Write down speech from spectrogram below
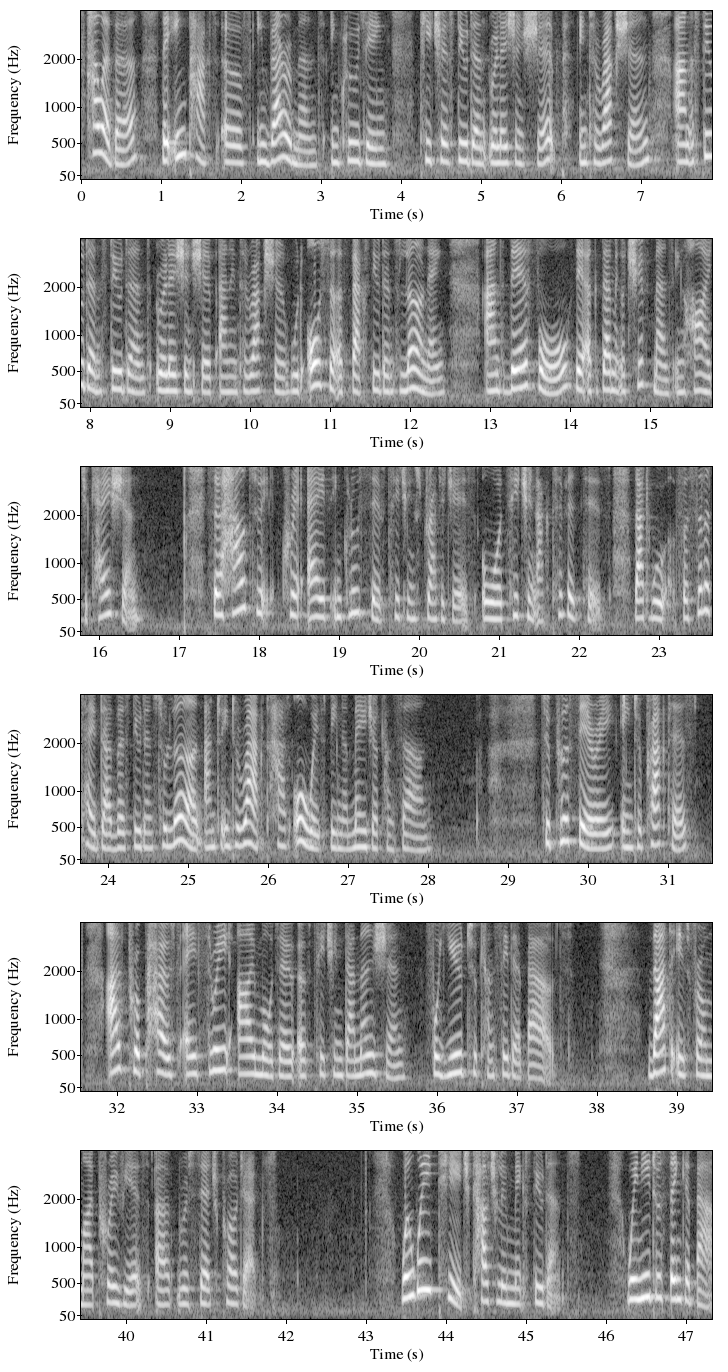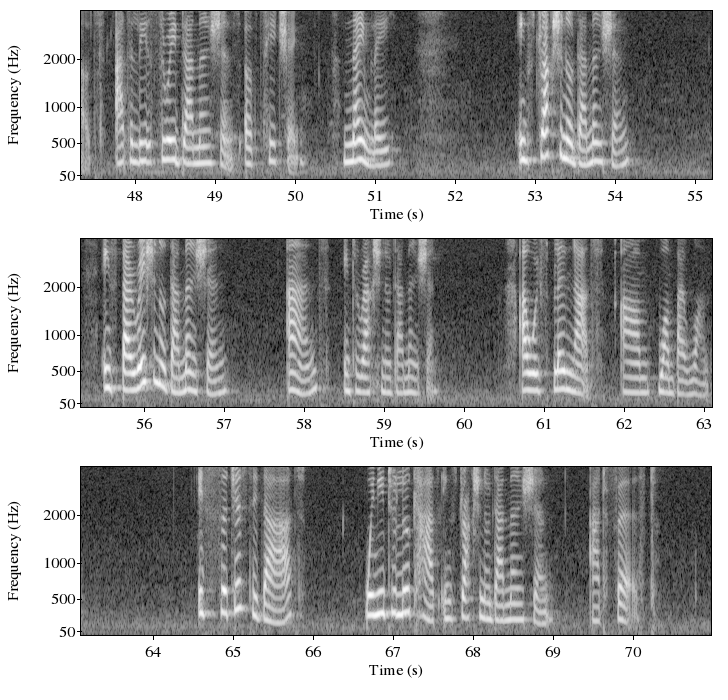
However, the impact of environment, including teacher-student relationship, interaction, and student-student relationship and interaction would also affect students' learning and therefore their academic achievements in higher education. So how to create inclusive teaching strategies or teaching activities that will facilitate diverse students to learn and to interact has always been a major concern. To put theory into practice, I've proposed a 3I model of teaching dimension for you to consider about. That is from my previous uh, research projects. When we teach culturally mixed students, we need to think about at least three dimensions of teaching, namely instructional dimension, inspirational dimension, and interactional dimension. I will explain that um, one by one. It's suggested that we need to look at instructional dimension at first.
